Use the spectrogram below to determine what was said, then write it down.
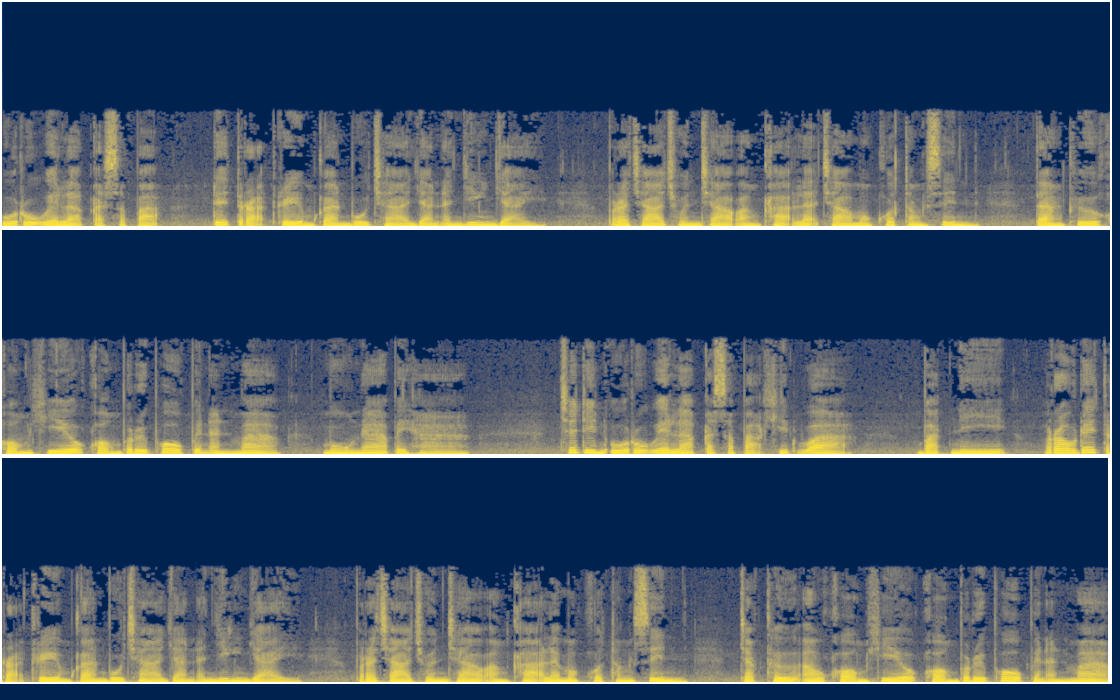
อุรุเวลกัสปะได้ตระเตรียมการบูชายันอันยิ่งใหญ่ ประชาชนชาวอังคะและชาวมคตทั้งสิ้น ต่างถือของเคี้ยวของบริโภคเป็นอันมาก มุ่งหน้าไปหาชดินอุรุเวลกัสปะคิดว่า บัดนี้ เราได้ตระเตรียมการบูชายันอันยิ่งใหญ่ ประชาชนชาวอังคะและมคตทั้งสิ้นจักถือเอาของเคี้ยวของบริโภคเป็นอันมาก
